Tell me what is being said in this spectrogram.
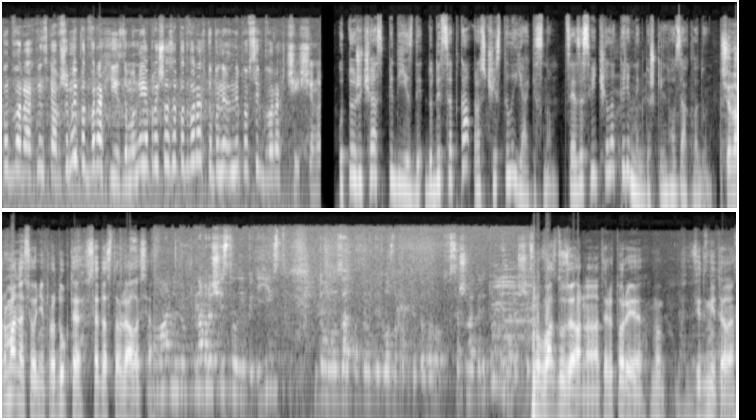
по дворах. Він сказав, що ми по дворах їздимо. Ну я пройшлася по дворах, то не, не по всіх дворах чищено. У той же час під'їзди до дитсадка розчистили якісно. Це засвідчила керівник дошкільного закладу. Чи нормально сьогодні продукти все доставлялося? Нормально. Нам розчистили під'їзд до закладу підвозу ворот. Все, що на території, ми розчистили. Ну, у вас дуже гарно на території. Ми відмітили.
